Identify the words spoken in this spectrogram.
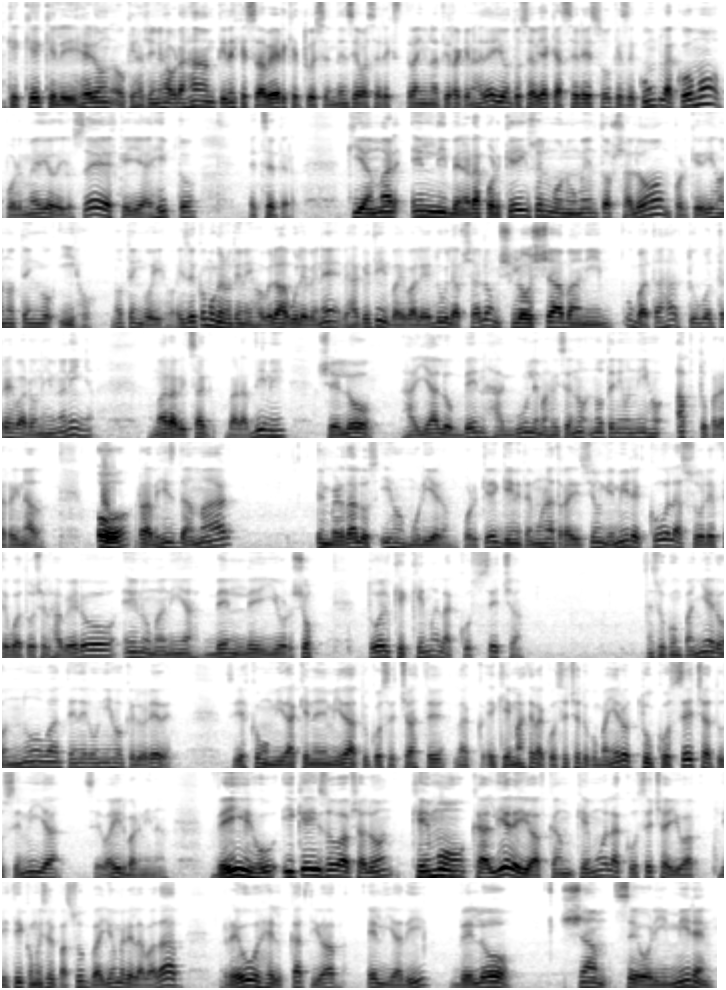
Que, que, le dijeron, o que Hashem a Abraham, tienes que saber que tu descendencia va a ser extraña en una tierra que no es de ellos, entonces había que hacer eso, que se cumpla como por medio de Yosef, que llega a Egipto, etcétera. Kiamar en Libenara. ¿Por qué hizo el monumento a Absalom? Porque dijo, no tengo hijo, no tengo hijo. Dice, ¿cómo que no tiene hijo? Velos abule tiba, y vale Absalom, shloshabanim, ubataha, tuvo tres varones y una niña. Amar Abitzak Barabdimi, shelo hayalo ben hagun le dice, no, no tenía un hijo apto para el reinado. O Rabhiz Damar, en verdad los hijos murieron. ¿Por qué? tenemos una tradición que mire, cola soref tehuatosh el javero, enomanías ben le yor todo el que quema la cosecha de su compañero no va a tener un hijo que lo herede. Si es como midá que mi midá, tú cosechaste, la, eh, quemaste la cosecha de tu compañero, tu cosecha, tu semilla se va a ir barminan. Veihu, ¿y qué hizo Absalón? Quemó, caliele Yoab, quemó la cosecha Yoab. Dice como dice el Pasuk, Vayomer el Abadab, Reu el Kat Yoab el Yadi, Velo Sham Seorim. Miren,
